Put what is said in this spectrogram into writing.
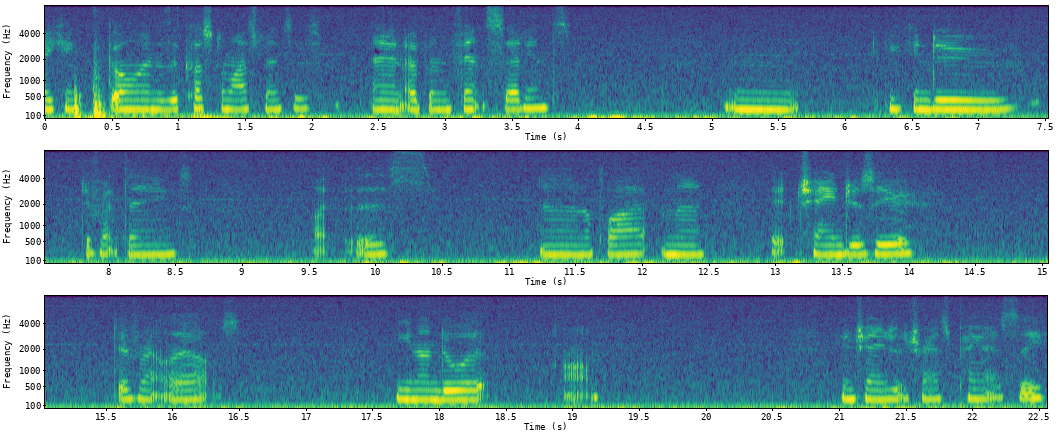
you can go into the customize fences and open fence settings. Mm, you can do different things like this and apply it and then it changes here. Different layouts. You can undo it. Um, you can change the transparency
